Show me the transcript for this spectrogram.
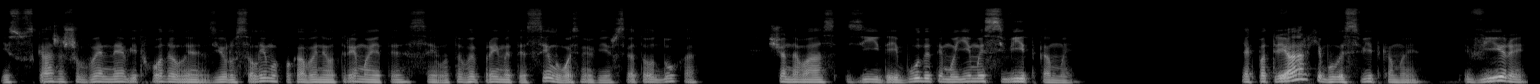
Ісус каже, що ви не відходили з Єрусалиму, поки ви не отримаєте силу. То ви приймете силу, восьмий вірш Святого Духа, що на вас зійде, і будете моїми свідками. Як патріархи були свідками віри,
